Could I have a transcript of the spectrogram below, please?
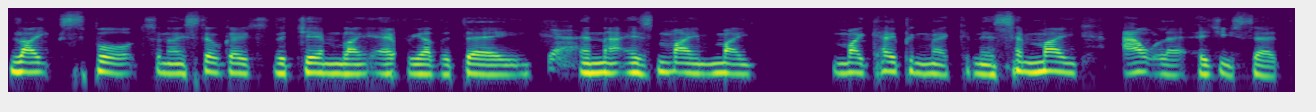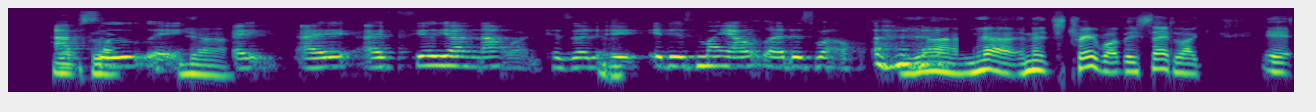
like sports and I still go to the gym like every other day. Yeah. And that is my my my coping mechanism, my outlet, as you said. Not like- Absolutely. yeah. I I I feel you on that one because it, Mm. it, it is my outlet as well. yeah yeah and it's true what they said like it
